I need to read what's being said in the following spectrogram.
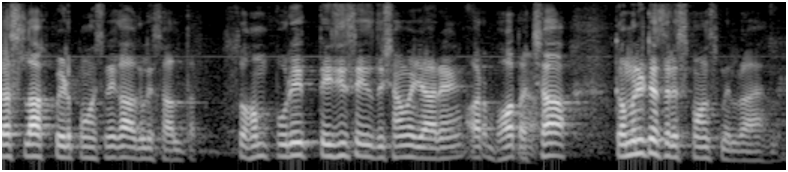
दस लाख पेड़ पहुँचने का अगले साल तक। सो हम पूरी तेज़ी से इस दिशा में जा रहे हैं और बहुत अच्छा कम्युनिटी से रिस्पॉन्स मिल रहा है हमें।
